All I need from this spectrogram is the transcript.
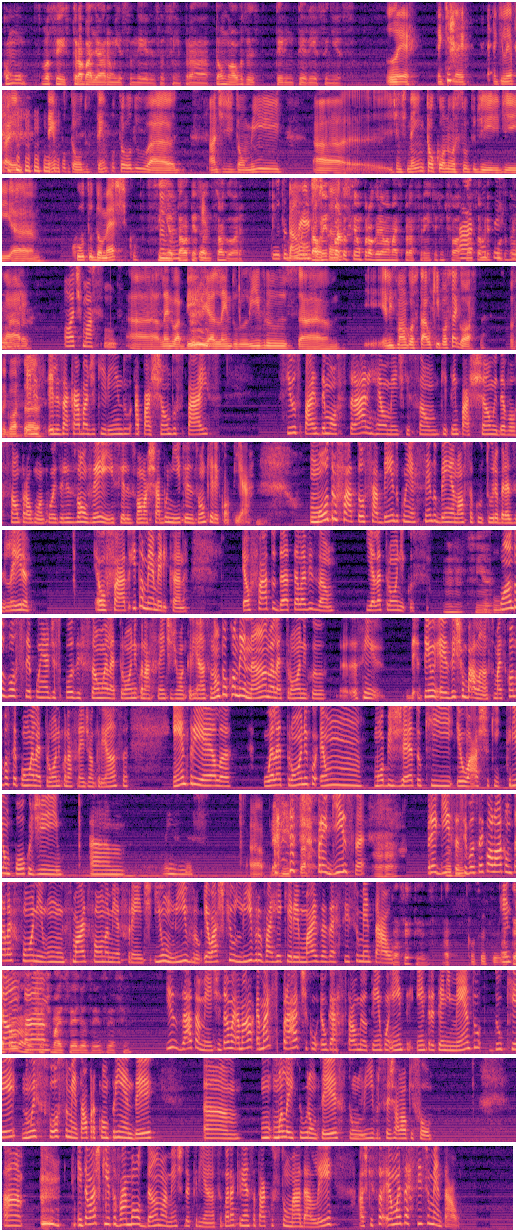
Como vocês trabalharam isso neles, assim, para tão novos eles terem interesse nisso? Ler, tem que ler, tem que ler para eles, tempo todo, tempo todo, uh, antes de dormir. Uh, a gente nem tocou no assunto de, de uh, culto doméstico. Sim, uhum. eu tava pensando nisso agora. Culto doméstico. Talvez possa ser um programa mais pra frente a gente falar ah, só sobre culto doméstico. Claro. Ótimo assunto. Uh, lendo a Bíblia, lendo livros. Uh, eles vão gostar o que você gosta. Se você gosta. Eles, eles acabam adquirindo a paixão dos pais. Se os pais demonstrarem realmente que são, que têm paixão e devoção para alguma coisa, eles vão ver isso, eles vão achar bonito, eles vão querer copiar. Um outro fator, sabendo, conhecendo bem a nossa cultura brasileira, é o fato, e também americana, é o fato da televisão e eletrônicos. Uhum, sim, é. Quando você põe à disposição um eletrônico na frente de uma criança, não estou condenando o eletrônico, assim, tem, existe um balanço, mas quando você põe um eletrônico na frente de uma criança, entre ela, o eletrônico é um, um objeto que eu acho que cria um pouco de um, laziness a preguiça. preguiça. Uhum. Preguiça. Uhum. Se você coloca um telefone, um smartphone na minha frente e um livro, eu acho que o livro vai requerer mais exercício mental. Com certeza. A... Com certeza. Então, Até pra uh... gente mais velho, às vezes, é assim. Exatamente. Então é, é mais prático eu gastar o meu tempo em entretenimento do que num esforço mental para compreender um, uma leitura, um texto, um livro, seja lá o que for. Uh, então, acho que isso vai moldando a mente da criança. Quando a criança está acostumada a ler, acho que isso é um exercício mental.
